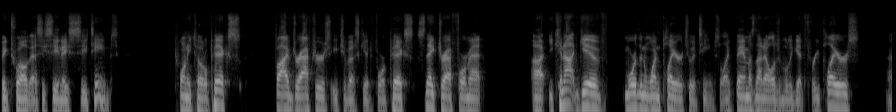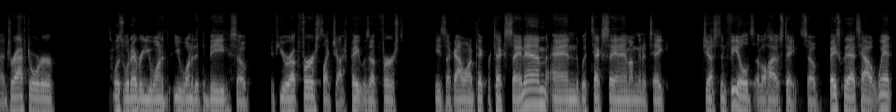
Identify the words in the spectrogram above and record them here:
Big 12, SEC, and ACC teams. 20 total picks, five drafters. Each of us get four picks. Snake draft format. Uh, you cannot give more than one player to a team. So, like Bama's not eligible to get three players. Uh, draft order was whatever you wanted you wanted it to be. So, if you were up first, like Josh Pate was up first, he's like, I want to pick for Texas A&M, and with Texas A&M, I'm going to take Justin Fields of Ohio State. So basically, that's how it went.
